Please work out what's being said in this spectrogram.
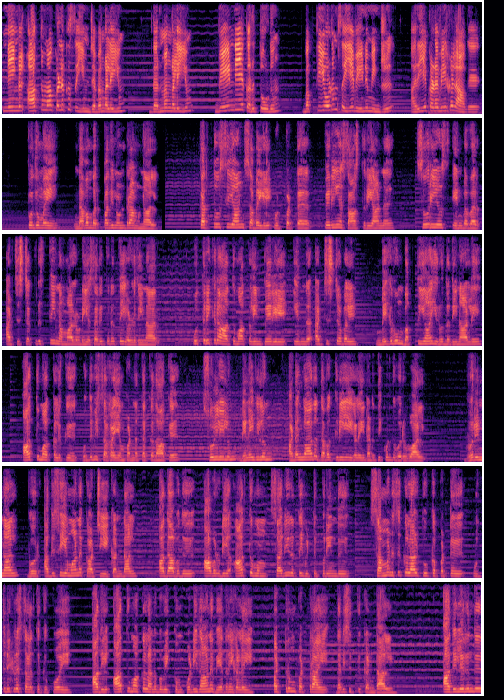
நீங்கள் ஆத்துமாக்களுக்கு செய்யும் ஜெபங்களையும் தர்மங்களையும் வேண்டிய கருத்தோடும் பக்தியோடும் செய்ய வேண்டுமென்று அறிய கடவீர்களாக. புதுமை நவம்பர் பதினொன்றாம் நாள். கர்த்தூசியான் சபையில் உட்பட்ட பெரிய சாஸ்திரியான சூரியோஸ் என்பவர் அச்சிஸ்ட கிறிஸ்தி நம்மாளுடைய சரித்திரத்தை எழுதினார். உத்தரிக்கிற ஆத்துமாக்களின் பேரில் இந்த அட்ஜிஸ்டபிள் மிகவும் பக்தியாய் இருந்ததினாலே ஆத்துமாக்களுக்கு உதவி சகாயம் பண்ணத்தக்கதாக சொல்லிலும் நினைவிலும் அடங்காத தவக்கிரியைகளை நடத்தி கொண்டு வருவாள். ஒரு நாள் ஓர் அதிசயமான காட்சியை கண்டால் அதாவது அவளுடைய ஆத்துமம் சரீரத்தை விட்டு பிரிந்து சம்மனசுக்களால் தூக்கப்பட்டு உத்திரிக்கிற ஸ்தலத்துக்கு போய் அதில் ஆத்துமாக்கள் அனுபவிக்கும் கொடிதான வேதனைகளை பற்றும் பற்றாய் தரிசித்து கண்டாள். அதிலிருந்து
